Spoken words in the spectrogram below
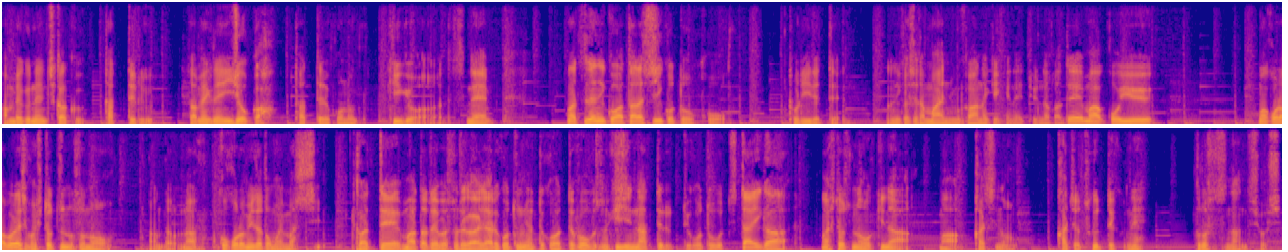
300年近く経ってる、300年以上か経ってるこの企業がですね、まあ常にこう新しいことをこう取り入れて何かしら前に向かわなきゃいけないという中でまあこういう、まあ、コラボレーションも一つのそのなんだろうな試みだと思いますしこうやってまあ例えばそれがやることによってこうやってフォーブスの記事になってるっていうこと自体が、まあ、一つの大きな、まあ、価値の価値を作っていくねプロセスなんでしょうし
